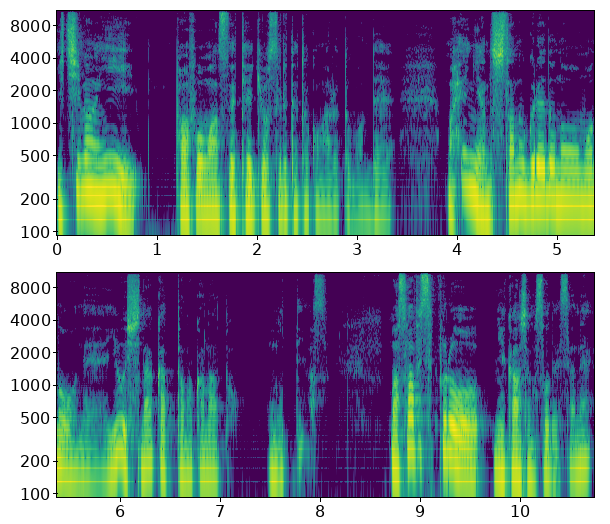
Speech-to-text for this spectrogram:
一番いいパフォーマンスで提供するってとこがあると思うんで、まあ、変にあの下のグレードのものをね、用意しなかったのかなと思っています。まあ、Surface Pro に関してもそうですよね。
